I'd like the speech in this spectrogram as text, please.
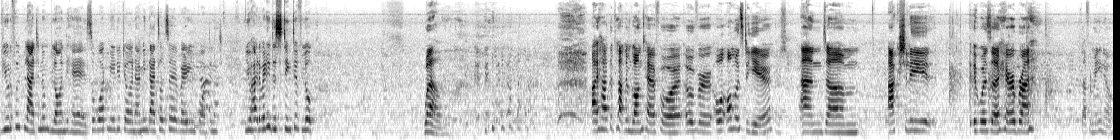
beautiful platinum blonde hair. So what made you turn? I mean, that's also very important. You had a very distinctive look. Well, I had the platinum blonde hair for over al- almost a year, and um, actually, it was a hair brand. That for me? No.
